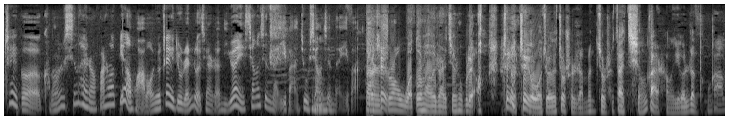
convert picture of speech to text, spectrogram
这个可能是心态上发生了变化吧。我觉得这个就仁者见仁，你愿意相信哪一版就相信哪一版。但是说实话，我多少有点接受不了。这个这个，我觉得就是人们就是在情感上的一个认同感了，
